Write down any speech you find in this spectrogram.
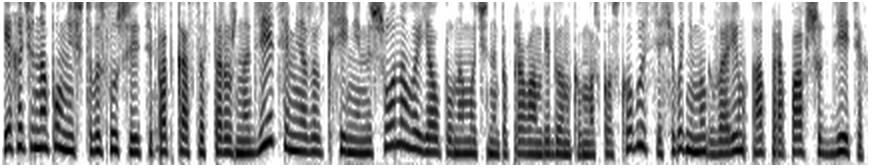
Я хочу напомнить, что вы слушаете подкаст «Осторожно, дети». Меня зовут Ксения Мишонова, я уполномоченная по правам ребенка в Московской области. Сегодня мы говорим о пропавших детях.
